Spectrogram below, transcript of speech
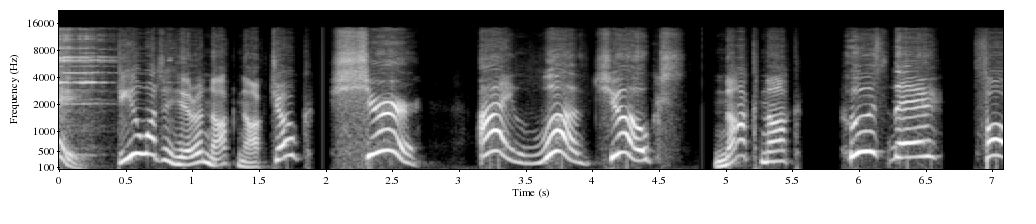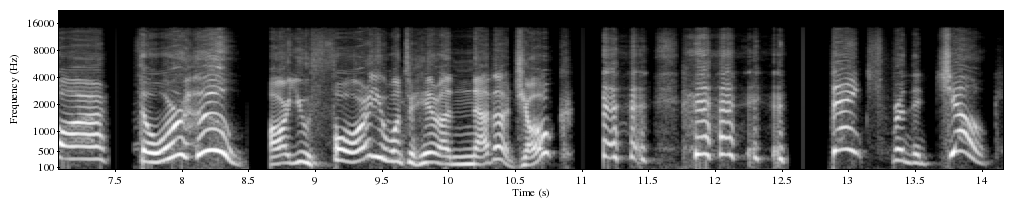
Hey, do you want to hear a knock-knock joke? Sure! I love jokes! Knock-knock. Who's there? Thor! Thor who? Are you Thor? You want to hear another joke? Thanks for the joke!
